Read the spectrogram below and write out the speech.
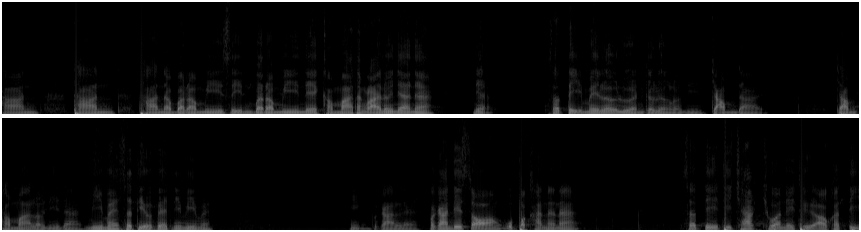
ทาน ทานทานบารมี ศีลบารมีเนคขมาทั้งหลายเลยเนี่ยนะเนี่ย สติไม่เลอะเลือนกับเรื่องเหล่านี้จำได้จำธรรมะเหล่านี้ได้ มีไหมสติประเภทนี้มีไหมนี่ประการแรกประการที่สองอุปคันนะ สติที่ชักชวนให้ถือเอาคติ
